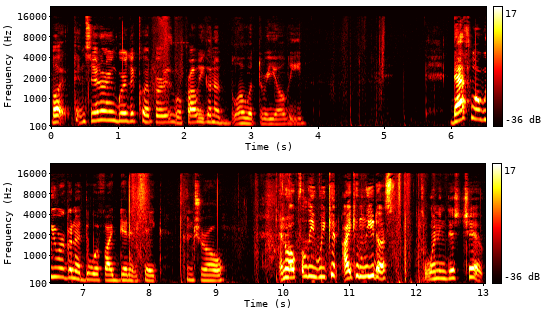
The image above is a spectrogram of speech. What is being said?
But considering we're the Clippers, we're probably gonna blow a 3-0 lead. That's what we were gonna do if I didn't take control. And hopefully we can I can lead us to winning this chip.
